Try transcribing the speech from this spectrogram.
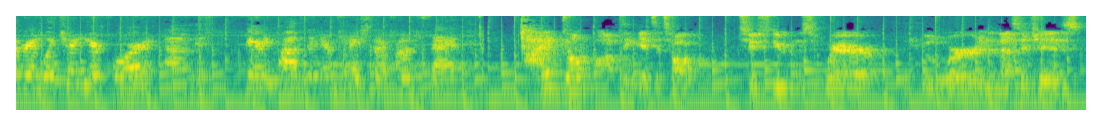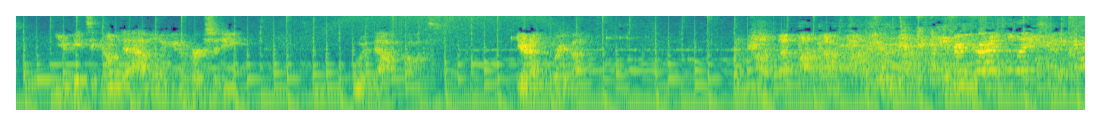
what you're here for. Um, it's very positive information, I promise that. I don't often get to talk to students where the word and the message is you get to come to Avila University without cost. You don't have to worry about it. Congratulations!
